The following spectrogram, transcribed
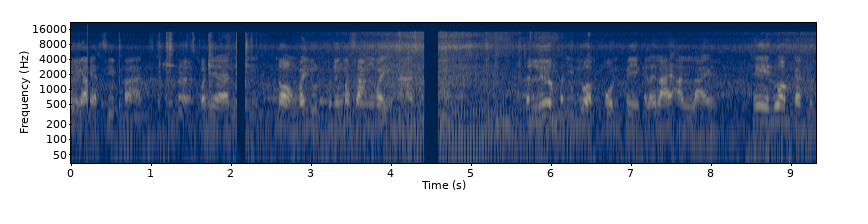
มาซื้อ80บาทประเดี๋ยวน้องวัยรุ่นคนหนึงมาสั่งไว้50ฉันลืมอันนี้ลวกปนเปกันหลายๆอันหลายเท่ร่วมกันเป็น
